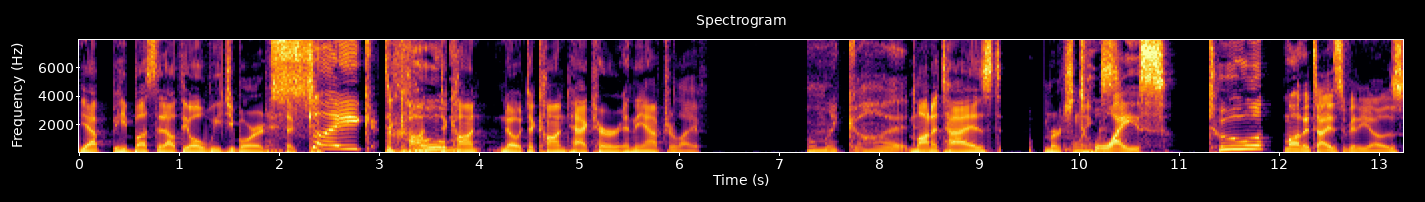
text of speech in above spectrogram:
yep, he busted out the old Ouija board to Psych. to con, Oh to con no to contact her in the afterlife. Oh my god. Monetized merch links. Twice. Two monetized videos.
